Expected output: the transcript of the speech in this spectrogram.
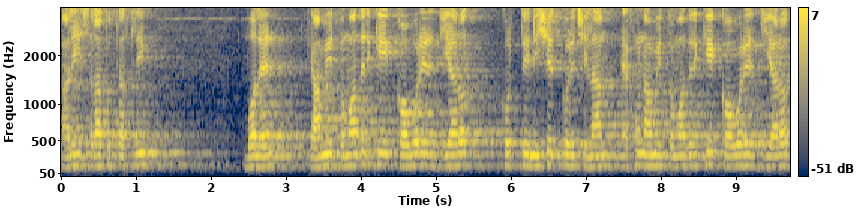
আলি সালাত তসলিম বলেন আমি তোমাদেরকে কবরের জিয়ারত করতে নিষেধ করেছিলাম, এখন আমি তোমাদেরকে কবরের জিয়ারত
